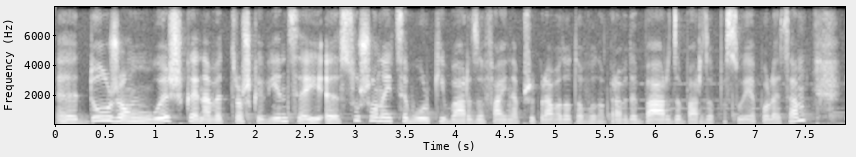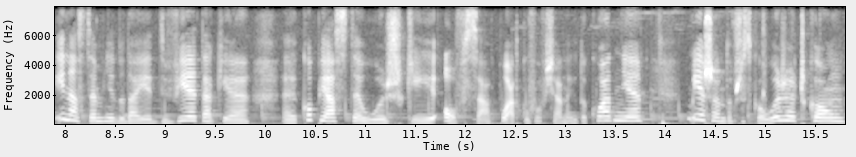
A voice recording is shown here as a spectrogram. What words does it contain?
e, dużą łyżkę, nawet troszkę więcej e, suszonej cebulki, bardzo fajna przyprawa do tofu, naprawdę bardzo, bardzo pasuje, polecam. I następnie dodaję dwie takie e, kopiaste łyżki owsa, płatków owsianych dokładnie. Mieszam to wszystko łyżeczką.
